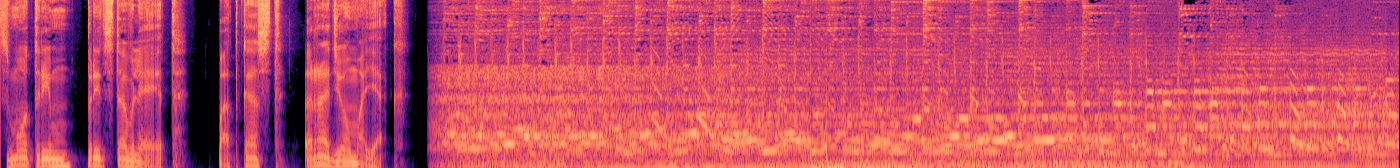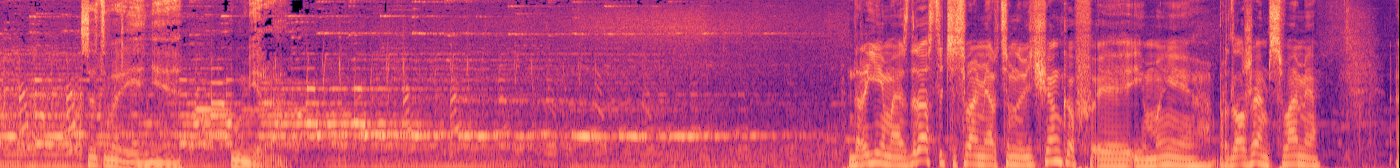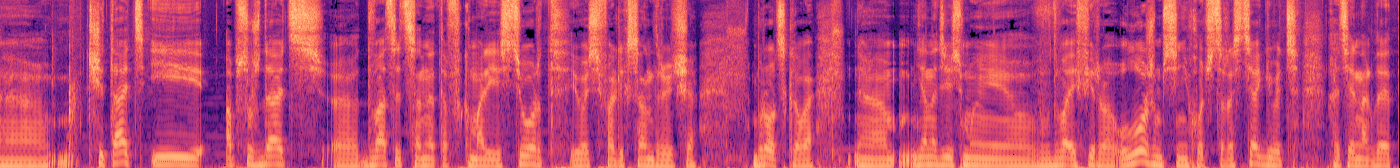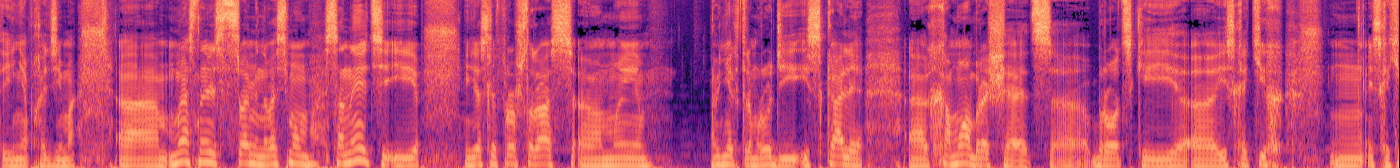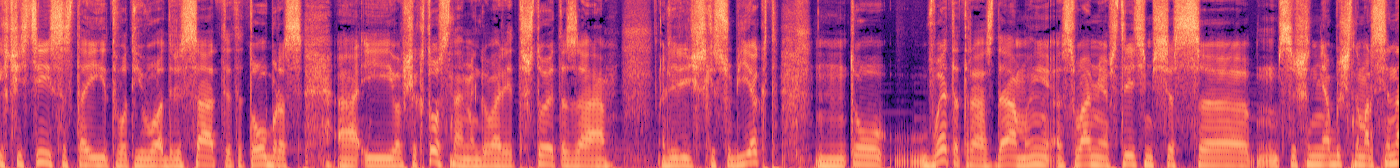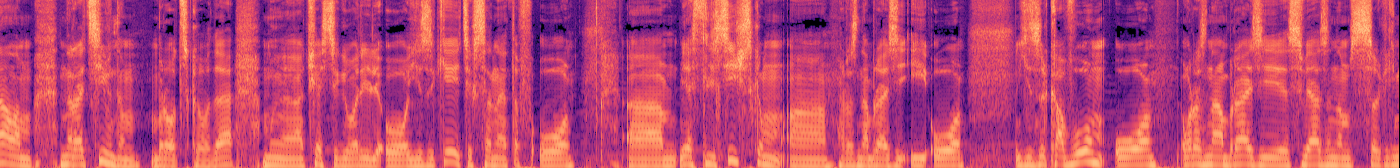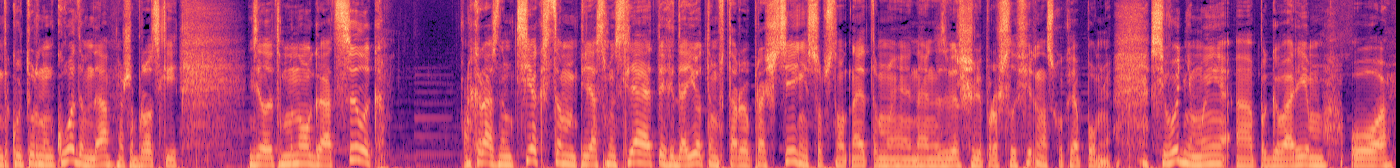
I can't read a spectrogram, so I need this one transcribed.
Смотрим, представляет подкаст Радиомаяк. Сотворение умира. Дорогие мои, здравствуйте, с вами Артем Новиченков, и, и мы продолжаем с вами э, читать и обсуждать э, 20 сонетов к Марии Стюарт Иосифа Александровича Бродского. Э, я надеюсь, мы в два эфира уложимся, не хочется растягивать, хотя иногда это и необходимо. Э, мы остановились с вами на восьмом сонете, и если в прошлый раз э, мы в некотором роде искали, э, к кому обращается Бродский, э, из каких, из каких частей состоит вот его адресат, этот образ, э, и вообще кто с нами говорит, что это за лирический субъект, то в этот раз, да, мы с вами встретимся с совершенно необычным арсеналом нарративным Бродского, да, мы отчасти говорили о языке этих сонетов, о, о стилистическом разнообразии, и о языковом, о, о разнообразии, связанном с каким-то культурным кодом, да, что Бродский делает много отсылок к разным текстам, переосмысляет их, дает им второе прочтение. Собственно, вот на этом мы, наверное, завершили прошлый эфир, насколько я помню. Сегодня мы а, поговорим о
